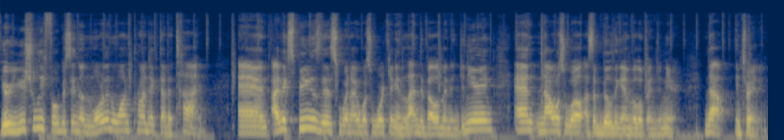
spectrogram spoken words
you're usually focusing on more than one project at a time. And I've experienced this when I was working in land development engineering and now as well as a building envelope engineer. Now, in training.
